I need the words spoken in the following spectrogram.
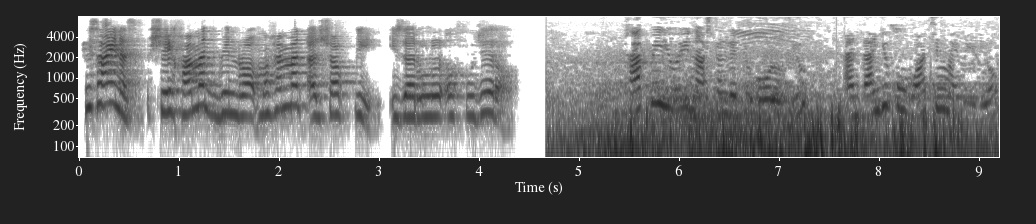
His Highness Sheikh Hamad bin Muhammad Al Sharqi is the ruler of Fujairah. Happy UAE National Day to all of you and thank you for watching my video.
